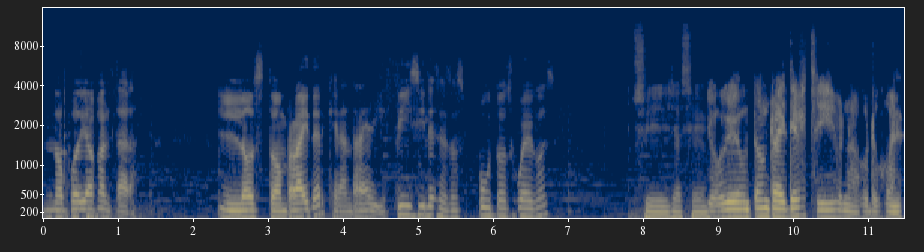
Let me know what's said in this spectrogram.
no podía faltar. Los Tomb Raider, que eran re difíciles esos putos juegos. Sí, ya sé. Yo jugué un Tomb Raider, sí, pero no me acuerdo cuál.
